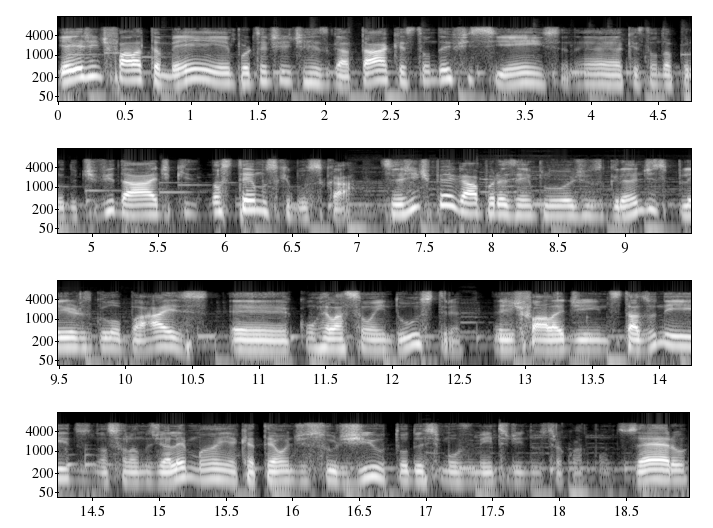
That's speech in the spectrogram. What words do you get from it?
E aí a gente fala também, é importante a gente resgatar a questão da eficiência, né? A questão da produtividade que nós temos que buscar. Se a gente pegar, por exemplo, hoje os grandes players globais é, com relação à indústria, a gente fala de Estados Unidos, nós falamos de Alemanha, que é até onde surgiu todo esse movimento de indústria 4.0,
